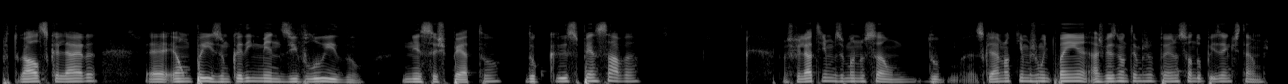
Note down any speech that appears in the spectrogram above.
Portugal, se calhar, eh, é um país um bocadinho menos evoluído nesse aspecto do que se pensava. Nós, se calhar, tínhamos uma noção do. Se calhar, não tínhamos muito bem. Às vezes, não temos muito bem a noção do país em que estamos.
